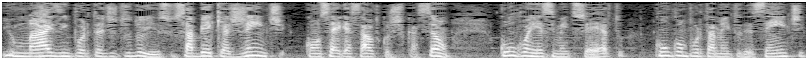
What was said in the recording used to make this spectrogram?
E o mais importante de tudo isso, saber que a gente consegue essa autocrucificação com o conhecimento certo, com comportamento decente,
